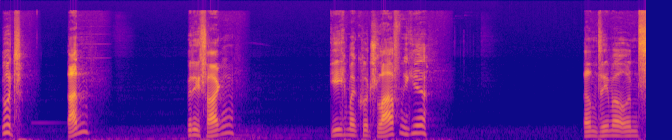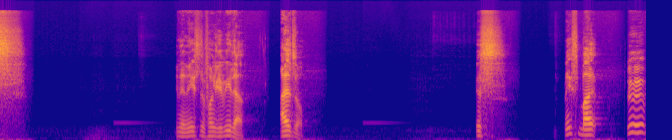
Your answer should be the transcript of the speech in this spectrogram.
Gut, dann würde ich sagen, gehe ich mal kurz schlafen hier. Dann sehen wir uns in der nächsten Folge wieder. Also, bis nächstes Mal. Tschüss.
